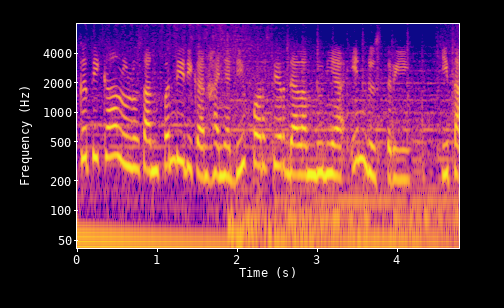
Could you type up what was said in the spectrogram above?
Ketika lulusan pendidikan hanya diforsir dalam dunia industri, kita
